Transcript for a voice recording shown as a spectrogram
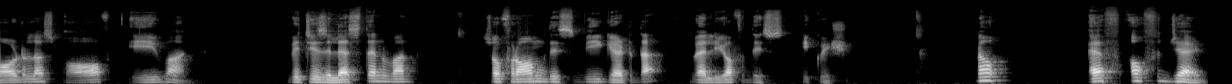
modulus of a1 which is less than 1. So from this we get the value of this equation. Now f of z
